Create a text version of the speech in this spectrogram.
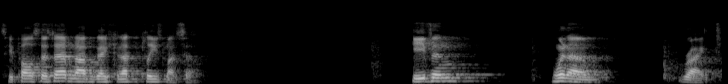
See, Paul says, I have an obligation not to please myself. Even when I'm right.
